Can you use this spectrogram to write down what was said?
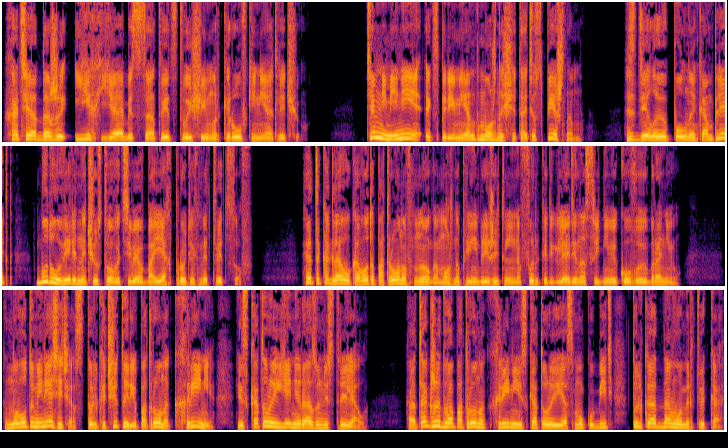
Хотя даже их я без соответствующей маркировки не отличу. Тем не менее, эксперимент можно считать успешным. Сделаю полный комплект, буду уверенно чувствовать себя в боях против мертвецов. Это когда у кого-то патронов много, можно пренебрежительно фыркать, глядя на средневековую броню. Но вот у меня сейчас только четыре патрона к хрени, из которой я ни разу не стрелял. А также два патрона к хрени, из которой я смог убить только одного мертвяка.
